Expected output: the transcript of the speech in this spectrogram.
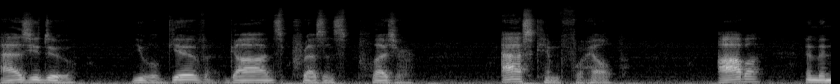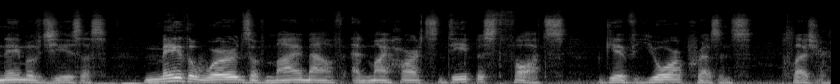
As you do, you will give God's presence pleasure. Ask Him for help. Abba, in the name of Jesus, may the words of my mouth and my heart's deepest thoughts give your presence pleasure.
